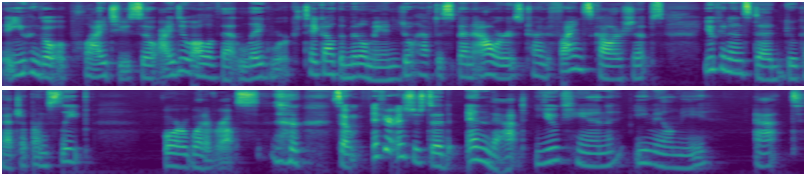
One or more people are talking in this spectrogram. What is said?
that you can go apply to. So I do all of that legwork. Take out the middleman. You don't have to spend hours trying to find scholarships. You can instead go catch up on sleep or whatever else. so if you're interested in that, you can email me at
